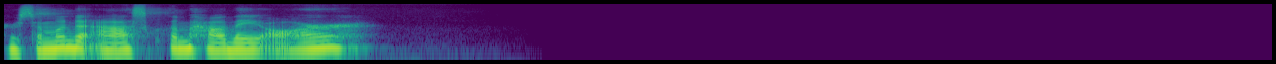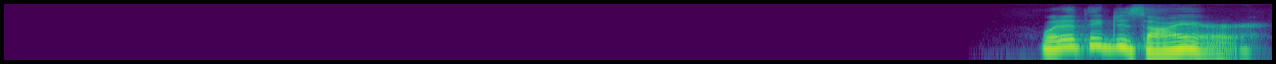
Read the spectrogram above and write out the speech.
or someone to ask them how they are? What do they desire?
